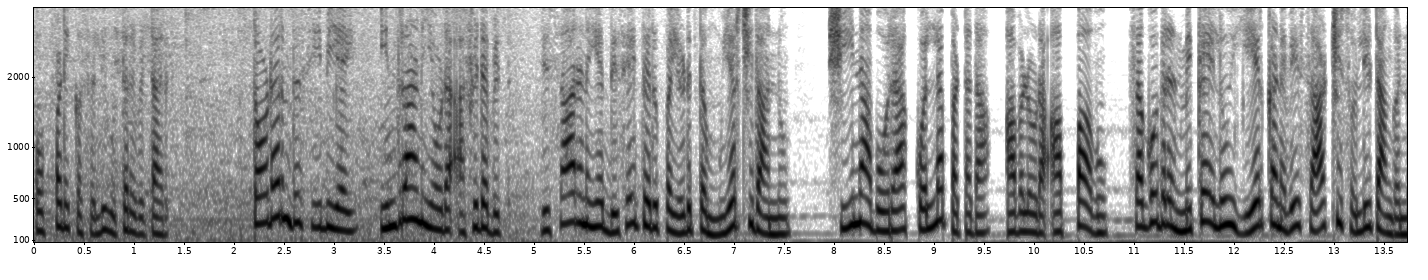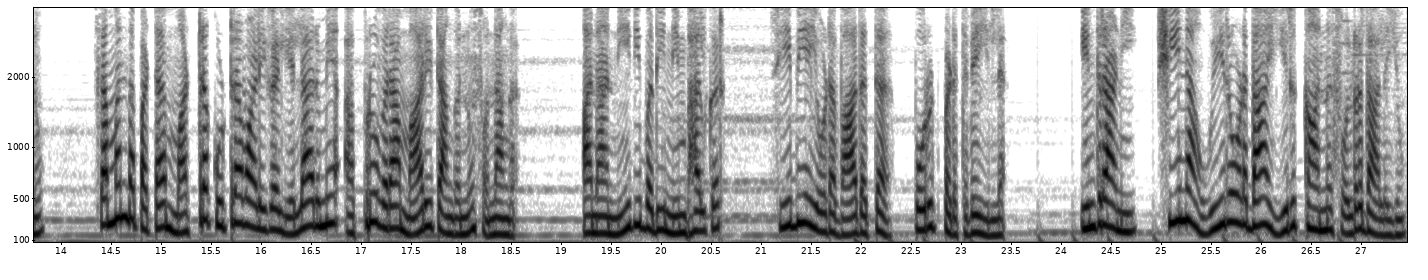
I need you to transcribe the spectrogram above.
ஒப்படைக்க சொல்லி உத்தரவிட்டார். தொடர்ந்து சிபிஐ இந்திராணியோட அஃபிடவிட் விசாரணையை திசை திருப்ப எடுத்த முயற்சிதான்னு ஷீனா போரா கொல்லப்பட்டதா? அவளோட அப்பாவும் சகோதரன் மிக்கைலும் ஏற்கனவே சாட்சி சொல்லிட்டாங்கன்னும் சம்பந்தப்பட்ட மற்ற குற்றவாளிகள் எல்லாருமே அப்ரூவரா மாறிட்டாங்கன்னு சொன்னாங்க. ஆனா நீதிபதி நிம்பால்கர் சிபிஐயோட வாதத்தை பொருட்படுத்தவே இல்ல. இந்திராணி ஷீனா உயிரோட தான் இருக்கான்னு சொல்றதாலையும்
